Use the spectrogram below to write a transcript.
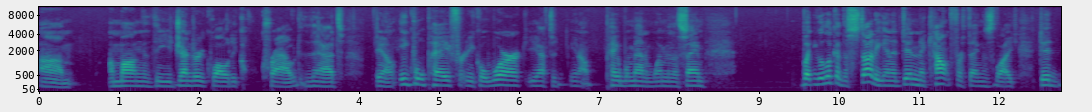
um, among the gender equality crowd that you know equal pay for equal work. You have to you know pay men and women the same. But you look at the study and it didn't account for things like did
